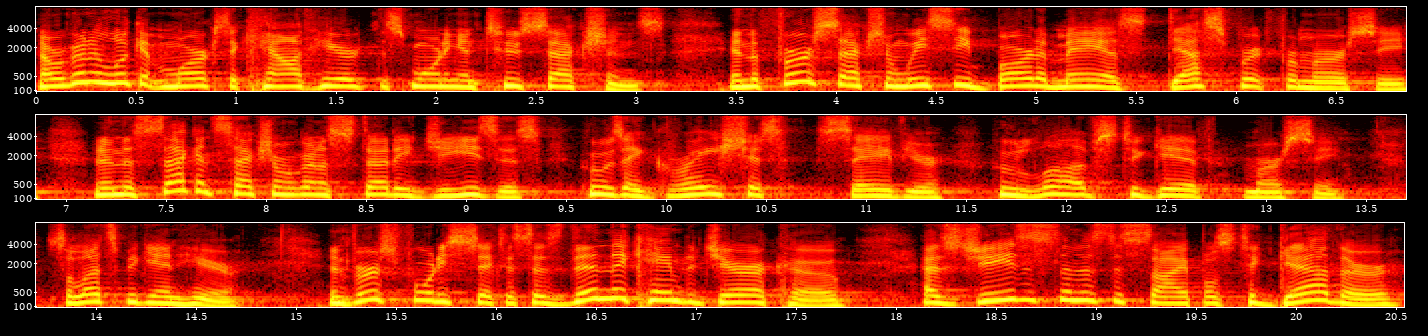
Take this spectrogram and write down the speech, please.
Now, we're going to look at Mark's account here this morning in two sections. In the first section, we see Bartimaeus desperate for mercy. And in the second section, we're going to study Jesus, who is a gracious Savior who loves to give mercy. So let's begin here. In verse 46, it says, Then they came to Jericho as Jesus and his disciples, together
